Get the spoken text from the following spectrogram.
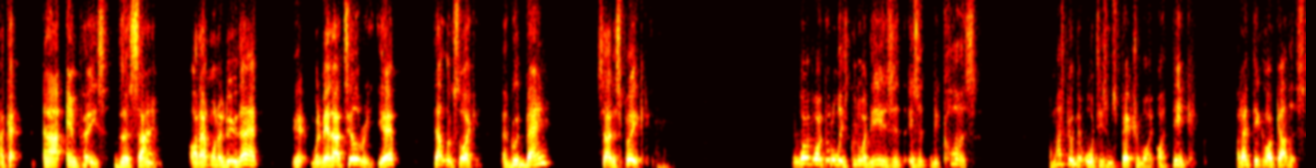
Okay. Uh, MPs, the same. I don't want to do that. Yeah. What about artillery? Yeah. That looks like a good bang, so to speak. What have I got all these good ideas? Is it because I must be on the autism spectrum? I, I think. I don't think like others.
